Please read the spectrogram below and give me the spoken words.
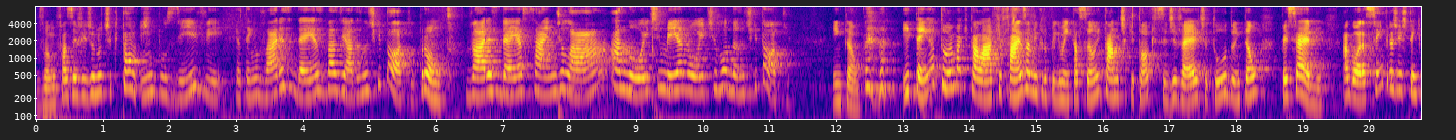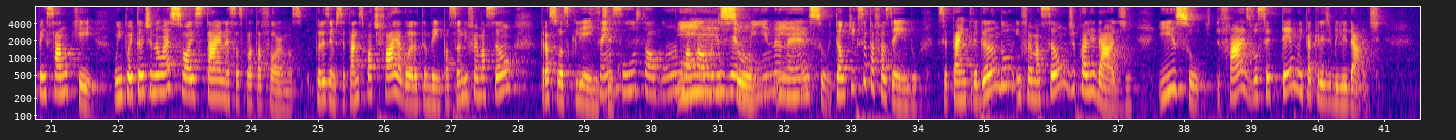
vamos fazer vídeo no TikTok. Inclusive, eu tenho várias ideias baseadas no TikTok. Pronto. Várias ideias saem de lá à noite, meia-noite, rodando TikTok. Então, e tem a turma que tá lá, que faz a micropigmentação e tá no TikTok, se diverte tudo. Então, percebe? Agora, sempre a gente tem que pensar no que? O importante não é só estar nessas plataformas. Por exemplo, você está no Spotify agora também, passando informação para suas clientes. Sem custo algum, de uma isso, forma muito genuína, isso. né? Isso. Então, o que, que você está fazendo? Você está entregando informação de qualidade. Isso faz você ter muita credibilidade.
